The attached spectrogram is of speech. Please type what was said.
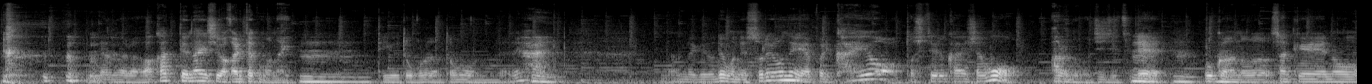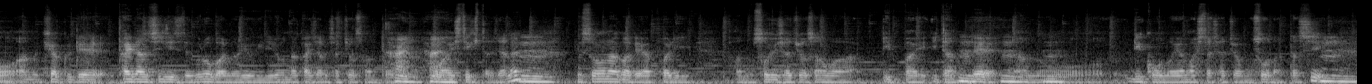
だから分かってないし分かりたくもない。っうん。ていうところだと思うんだよね、はい。なんだけどでもねそれをねやっぱり変えようとしてる会社もあるのも事実で、うんうん僕はあの酒のあの企画で対談シリーズでグローバルの領域でいろんな会社の社長さんとはいはい。お会いしてきたじゃない、うん。でその中でやっぱりあのそういう社長さんはいっぱいいたので、うんうん。あのリコーの山下社長もそうだったし、うん。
